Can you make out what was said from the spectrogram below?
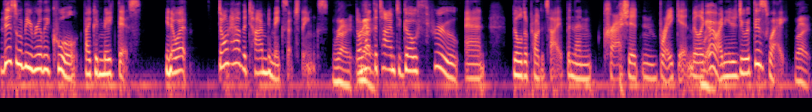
this would be really cool if I could make this. You know what? Don't have the time to make such things. right. Don't right. have the time to go through and build a prototype and then crash it and break it and be like, Right. oh, I need to do it this way. Right.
